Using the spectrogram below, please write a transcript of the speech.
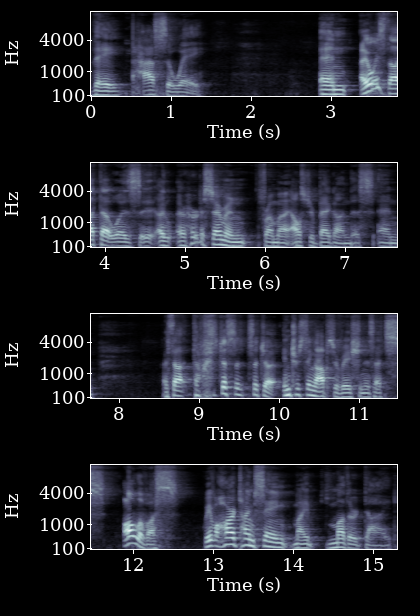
they pass away. And I always thought that was, I, I heard a sermon from uh, Alistair Begg on this, and I thought that was just a, such an interesting observation is that all of us, we have a hard time saying, my mother died,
